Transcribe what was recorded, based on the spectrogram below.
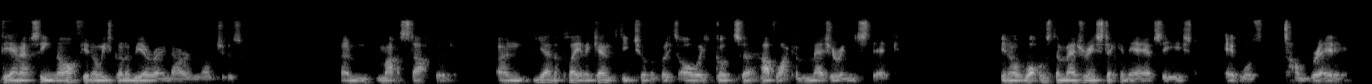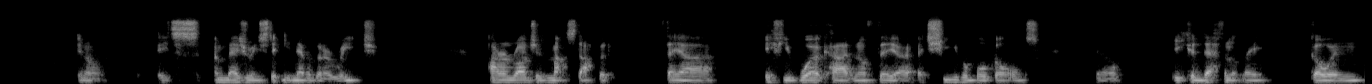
the NFC North. You know, he's going to be around Aaron Rodgers and Matt Stafford. And yeah, they're playing against each other, but it's always good to have like a measuring stick. You know, what was the measuring stick in the AFC East? It was Tom Brady. You know, it's a measuring stick you're never going to reach. Aaron Rodgers, Matt Stafford, they are, if you work hard enough, they are achievable goals. You know, you can definitely go and,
